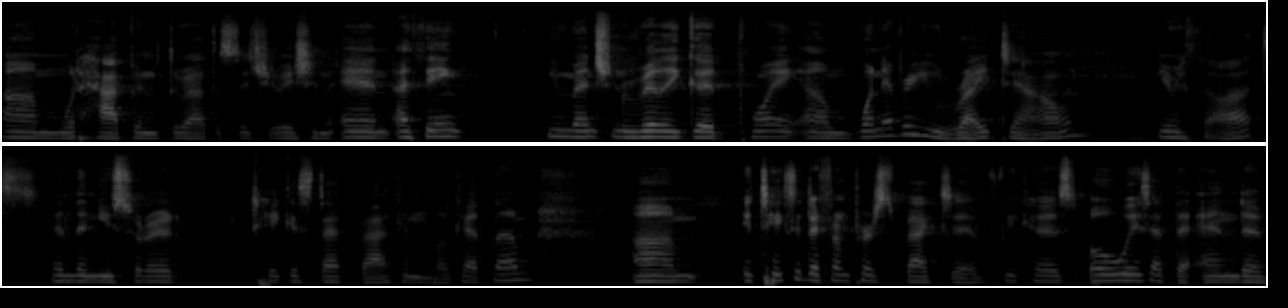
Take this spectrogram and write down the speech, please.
um, would happen throughout the situation. And I think you mentioned a really good point. Um, whenever you write down your thoughts and then you sort of take a step back and look at them, um, it takes a different perspective because always at the end of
